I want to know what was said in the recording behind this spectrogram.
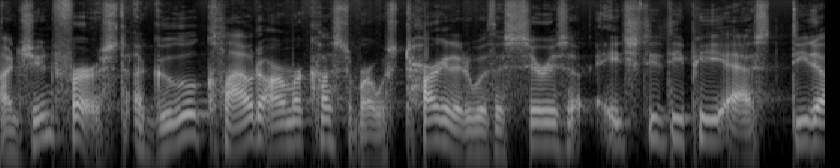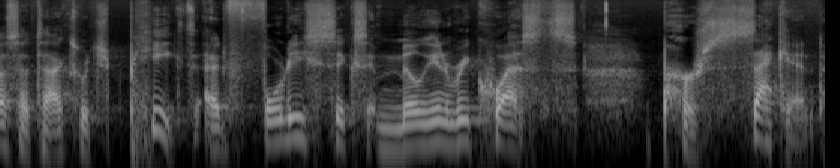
On June 1st, a Google Cloud Armor customer was targeted with a series of HTTPS DDoS attacks which peaked at 46 million requests per second.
